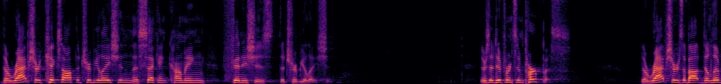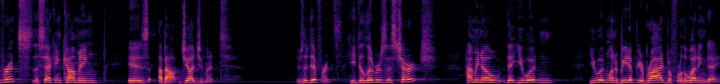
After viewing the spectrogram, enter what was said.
The rapture kicks off the tribulation, the second coming finishes the tribulation. There's a difference in purpose. The rapture is about deliverance, the second coming is about judgment. There's a difference. He delivers his church. How many know that you wouldn't, you wouldn't want to beat up your bride before the wedding day?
